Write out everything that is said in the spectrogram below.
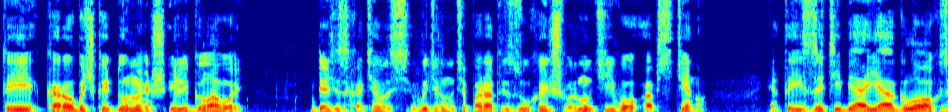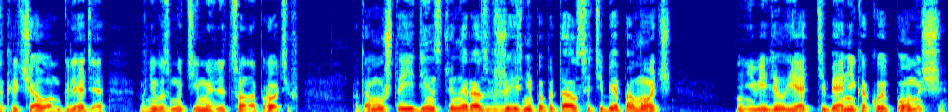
«Ты коробочкой думаешь или головой?» Дяде захотелось выдернуть аппарат из уха и швырнуть его об стену. «Это из-за тебя я оглох!» — закричал он, глядя в невозмутимое лицо напротив. «Потому что единственный раз в жизни попытался тебе помочь. Не видел я от тебя никакой помощи».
